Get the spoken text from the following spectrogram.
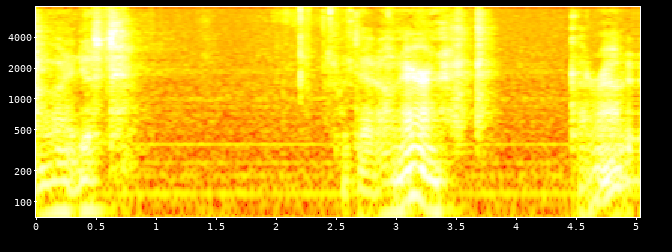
I'm going to just put that on there and cut around it.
